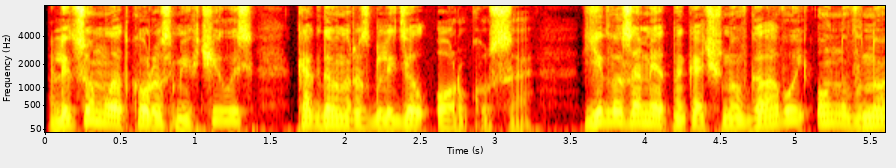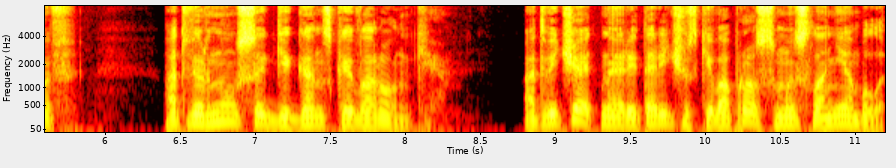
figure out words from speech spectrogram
Лицо Младкора смягчилось, когда он разглядел Оркуса. Едва заметно качнув головой, он вновь отвернулся к гигантской воронке. Отвечать на риторический вопрос смысла не было,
